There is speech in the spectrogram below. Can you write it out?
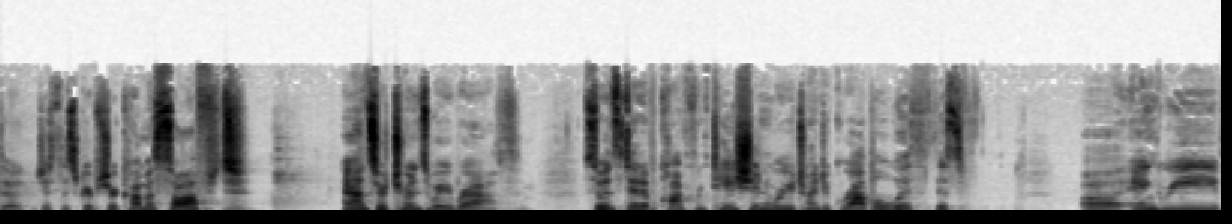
the, just the scripture come a soft answer turns away wrath. So instead of confrontation, where you're trying to grapple with this uh, angry,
